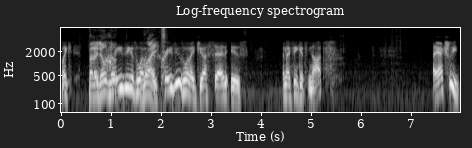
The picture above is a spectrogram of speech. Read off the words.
Like, But I don't know- crazy as what right. as crazy as what I just said is, and I think it's nuts. I actually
